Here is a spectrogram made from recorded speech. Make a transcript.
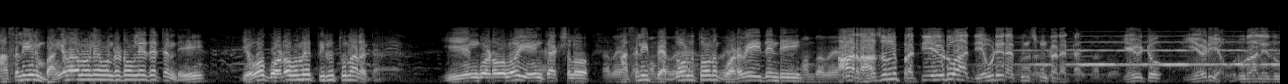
అసలు ఈయన బంగ్లాలోనే ఉండటం లేదటండి. ఏవో గొడవ మీద తిరుగుతున్నారట. ఏం గొడవలో ఏం కక్షలో? అసలు ఈ పెద్దోళ్ళతోనూ గొడవే ఇదండి ఆ రాజుల్ని ప్రతి ఏడు ఆ దేవుడే రప్పించుకుంటాడట. ఏమిటో ఈ ఏడు ఎవరూ రాలేదు.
